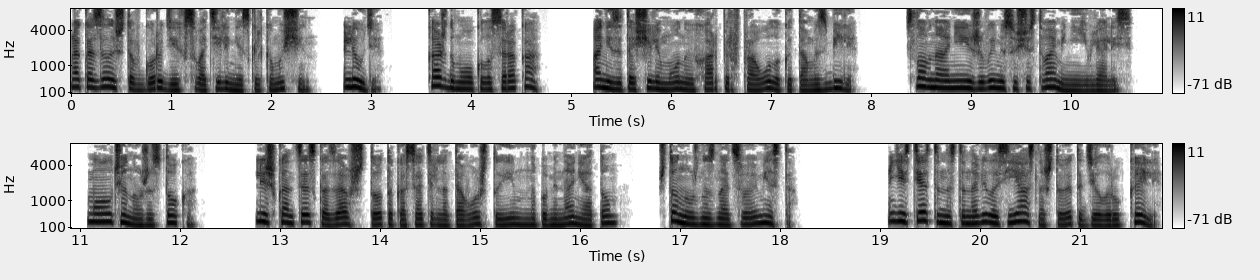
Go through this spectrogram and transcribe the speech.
Оказалось, что в городе их схватили несколько мужчин. Люди. Каждому около сорока. Они затащили Мону и Харпер в проулок и там избили. Словно они и живыми существами не являлись. Молча, но жестоко. Лишь в конце сказав что-то касательно того, что им напоминание о том, что нужно знать свое место. Естественно, становилось ясно, что это дело рук Келли.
